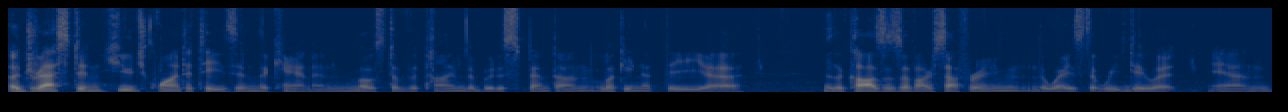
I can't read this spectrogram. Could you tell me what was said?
addressed in huge quantities in the canon. Most of the time, the Buddha spent on looking at the uh, the causes of our suffering, the ways that we do it, and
